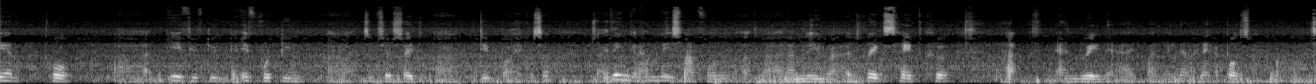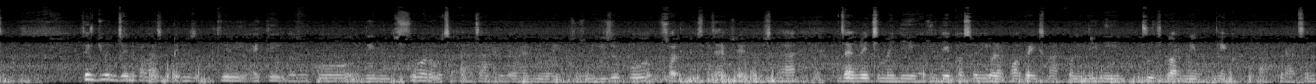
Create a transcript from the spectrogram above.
Air Pro A fifty F fourteen. Chipset सहित टिप भएको छ। आई थिङ्क राम्रै स्मार्टफोन अथवा राम्रै साइडको एन्ड्रोइड आइफोन होइन होइन Apple smartphone thank you Jai Nepal आजको टेक्निक आई थिङ्क हजुरको दिन शुभ रहोस् जानकारी भएको छ हिजोको सर्भिस हेर्नुहोस् जहाँनिर चाहिँ मैले हजुरले कसरी एउटा पर्फेक्ट स्मार्टफोन लिने चुज गर्ने भन्ने कुरा चाहिँ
